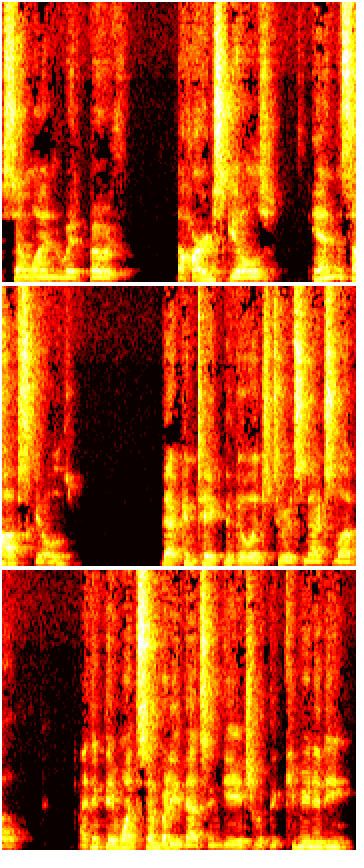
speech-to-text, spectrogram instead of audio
someone with both the hard skills and the soft skills that can take the village to its next level. I think they want somebody that's engaged with the community,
